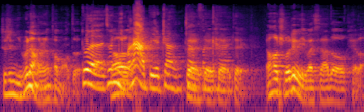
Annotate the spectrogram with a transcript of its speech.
就是你们两个人搞矛盾。对，就你们俩别站对对站分开。对对。然后除了这个以外，其他都 OK 了。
